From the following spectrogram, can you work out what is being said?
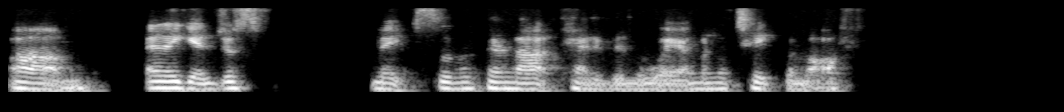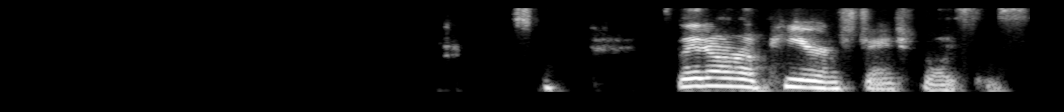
Um, and again, just make so that they're not kind of in the way. I'm going to take them off. So they don't appear in strange places.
